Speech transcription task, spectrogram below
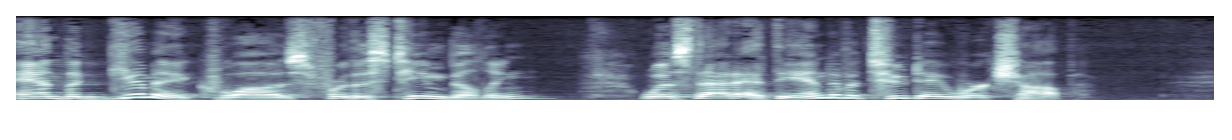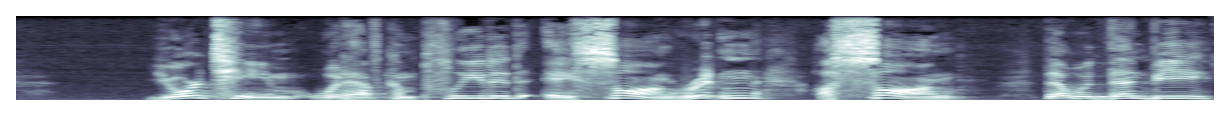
And the gimmick was for this team building was that at the end of a two day workshop, your team would have completed a song, written a song that would then be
